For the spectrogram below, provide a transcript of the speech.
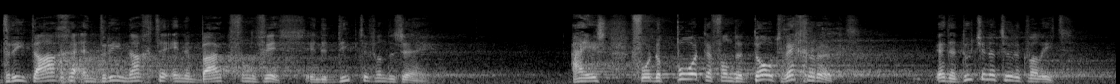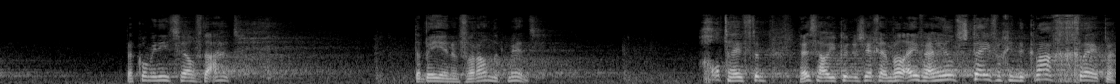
Drie dagen en drie nachten in de buik van de vis, in de diepte van de zee. Hij is voor de poorten van de dood weggerukt. Ja, dat doet je natuurlijk wel iets. Dan kom je niet hetzelfde uit. Dan ben je een veranderd mens. God heeft hem, hè, zou je kunnen zeggen, wel even heel stevig in de kraag gegrepen.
